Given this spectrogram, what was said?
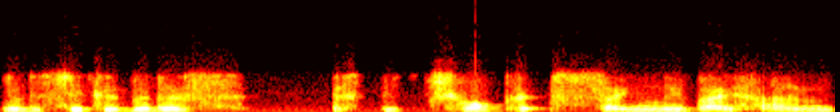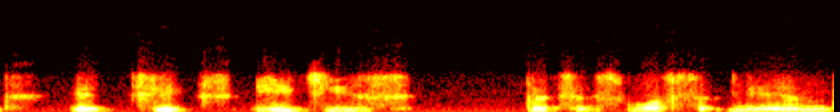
Now, the secret with this is to chop it finely by hand. It takes ages, but it's worth it in the end.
